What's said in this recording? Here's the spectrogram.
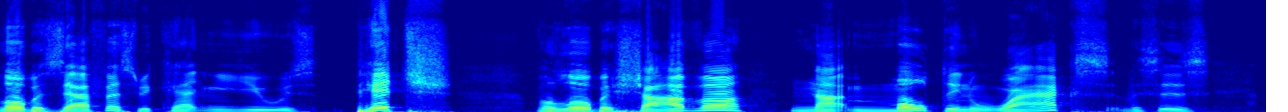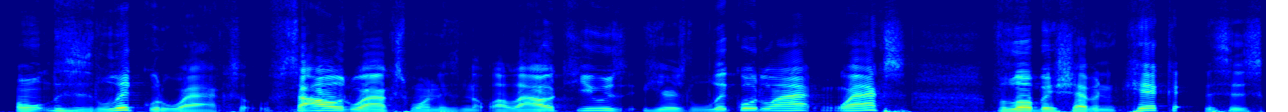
Loba we can't use pitch. Veloba shava, not molten wax. This is oh, this is liquid wax. Solid wax one is allowed to use. Here's liquid wax. V'lo kick. This is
